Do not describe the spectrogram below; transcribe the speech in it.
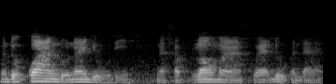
มันดูกว้างดูน่าอยู่ดีนะครับ ลองมาแวะดูกันได้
